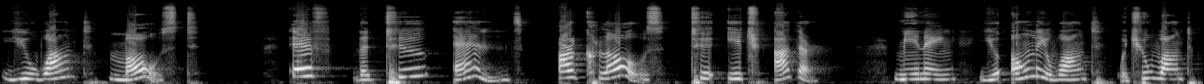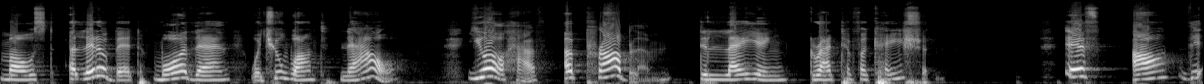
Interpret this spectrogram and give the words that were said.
you want most. If the two ends are close to each other, meaning you only want what you want most a little bit more than what you want now, you'll have a problem delaying gratification. If, on the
